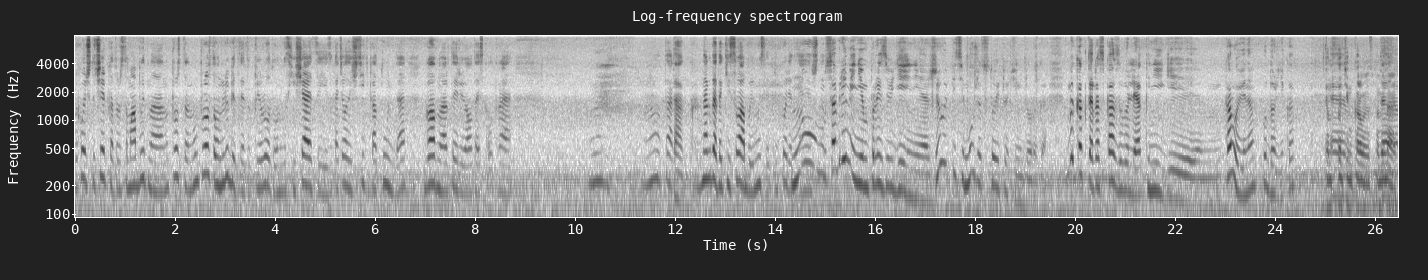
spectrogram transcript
Выходит, что человек, который самобытно, ну просто, ну просто он любит эту природу, он восхищается ей, захотел защитить Катунь, да, главную артерию Алтайского края. Ну, так. Так. Иногда такие слабые мысли приходят, Ну, конечно. со временем произведения живописи может стоить очень дорого. Мы как-то рассказывали о книге Коровина, художника. Константин Э, Коровин вспоминает. да,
